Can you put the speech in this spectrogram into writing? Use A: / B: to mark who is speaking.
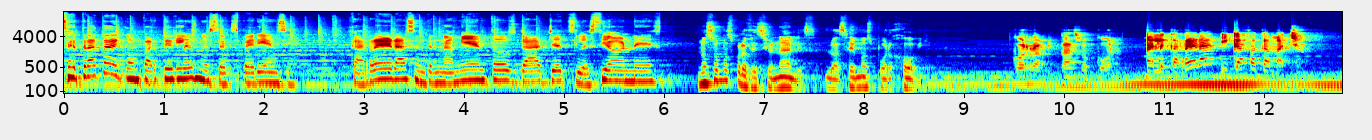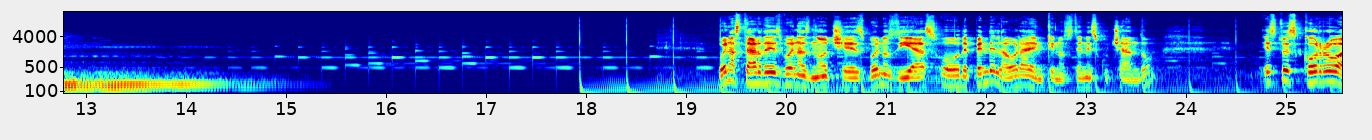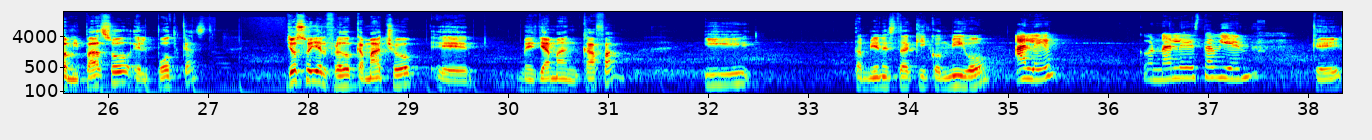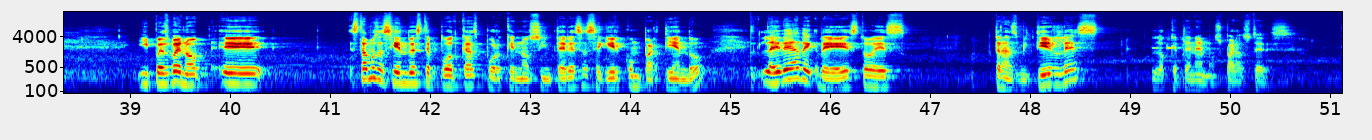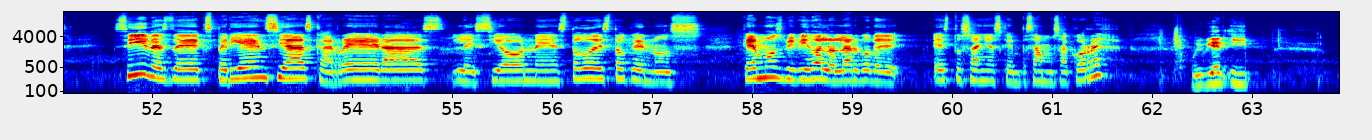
A: Se trata de compartirles nuestra experiencia. Carreras, entrenamientos, gadgets, lesiones.
B: No somos profesionales, lo hacemos por hobby. Corro a mi paso con
A: Ale Carrera y Cafa Camacho.
B: Buenas tardes, buenas noches, buenos días o depende la hora en que nos estén escuchando. Esto es Corro a mi paso, el podcast. Yo soy Alfredo Camacho, eh, me llaman Cafa y también está aquí conmigo.
A: Ale, con Ale está bien.
B: Ok. Y pues bueno, eh, estamos haciendo este podcast porque nos interesa seguir compartiendo. La idea de, de esto es transmitirles lo que tenemos para ustedes.
A: Sí, desde experiencias, carreras, lesiones, todo esto que nos que hemos vivido a lo largo de estos años que empezamos a correr.
B: Muy bien, y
